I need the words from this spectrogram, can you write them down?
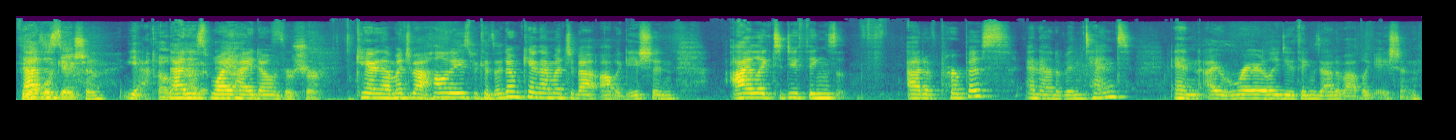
The that is- obligation? yeah, Oh, that is it. why Yeah, I don't For sure. care that much about holidays because I don't care that much about obligation. I like to do things out of purpose and out of intent, and I rarely do things out of obligation.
